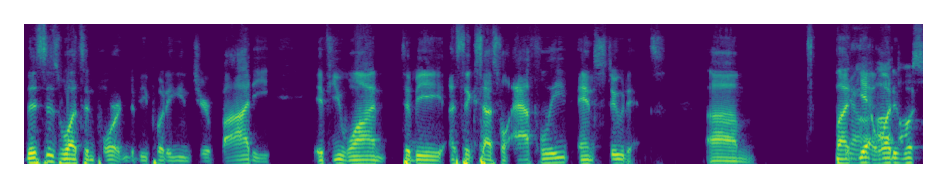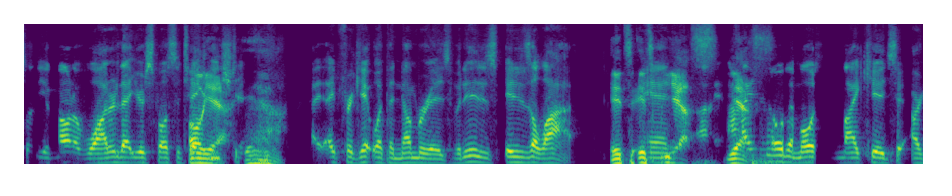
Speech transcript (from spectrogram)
this is what's important to be putting into your body if you want to be a successful athlete and student. Um, but You know, yeah, what, uh, what the amount of water that you're supposed to take oh yeah, each day. yeah. I, I forget what the number is, but it is it is a lot. It's it's And yes, I yes. know that most of my kids are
